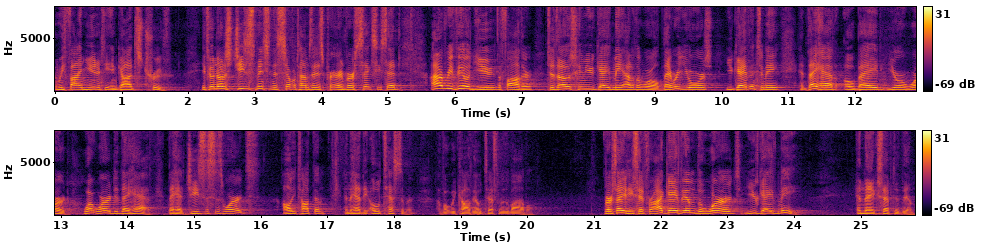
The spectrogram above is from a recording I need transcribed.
And we find unity in God's truth. If you'll notice, Jesus mentioned this several times in his prayer. In verse 6, he said, I revealed you, the Father, to those whom you gave me out of the world. They were yours, you gave them to me, and they have obeyed your word. What word did they have? They had Jesus' words, all he taught them, and they had the Old Testament of what we call the Old Testament of the Bible. Verse 8, he said, For I gave them the words you gave me, and they accepted them.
